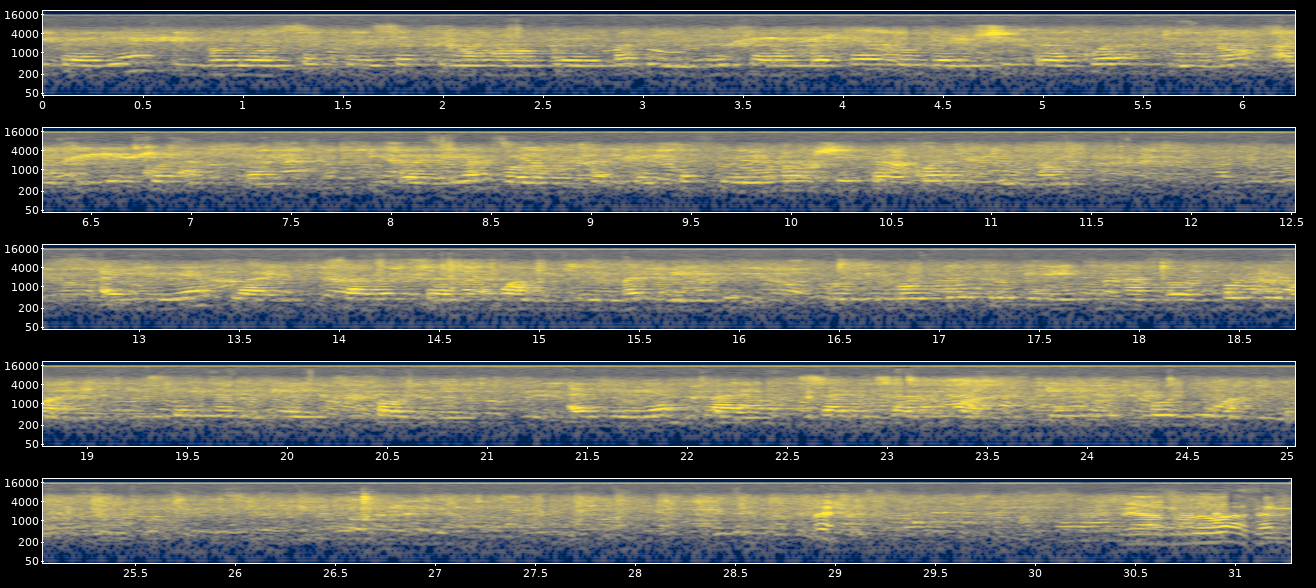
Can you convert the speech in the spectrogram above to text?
Iberia, il volo 771 per Madrid sarà imbarcato dall'uscita 41 anziché 40. Iberia, volo 771, uscita 41. Iberia Flight 771 to Madrid will be boarded through gate number 41 instead of gate 40. Iberia Flight 771, gate 41. Minha namorada.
